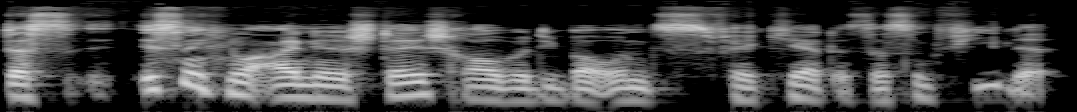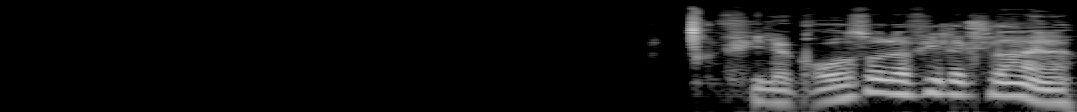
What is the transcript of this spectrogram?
das ist nicht nur eine Stellschraube, die bei uns verkehrt ist, das sind viele. Viele große oder viele kleine?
